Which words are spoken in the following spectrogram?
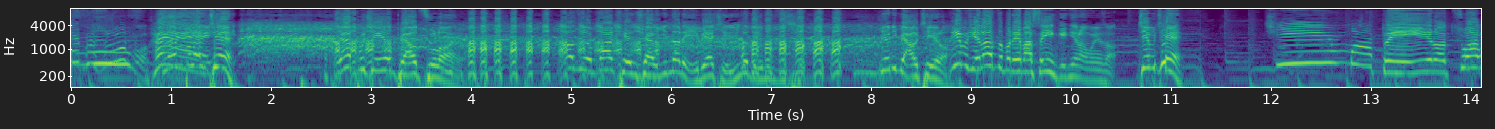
接不舒服，能不能接？要不接又不要做了，老子又把客人全部引到那边去，引到对门子去。以后你不要接了，你不接，老子不得把生意给你了。我跟你说，接不接？接嘛。对了，装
